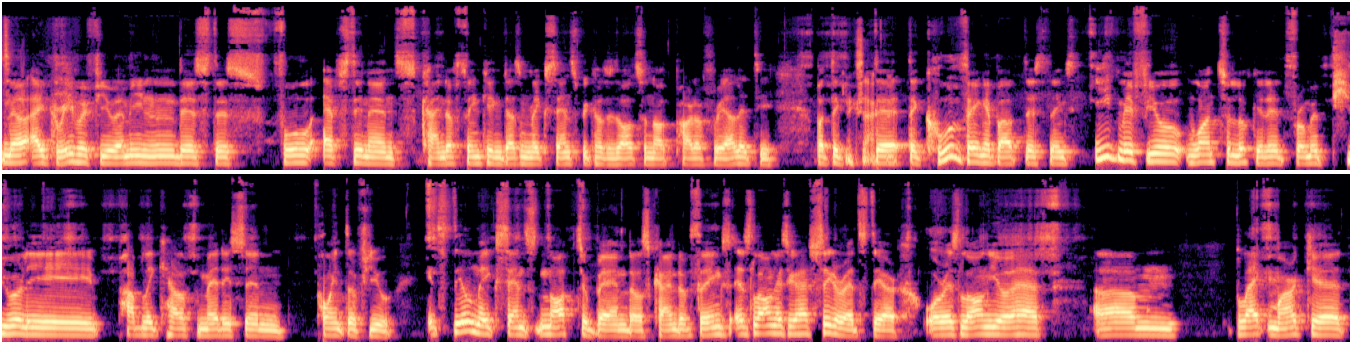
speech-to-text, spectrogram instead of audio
no, I agree with you. I mean, this this full abstinence kind of thinking doesn't make sense because it's also not part of reality. But the, exactly. the, the cool thing about these things, even if you want to look at it from a purely public health medicine point of view, it still makes sense not to ban those kind of things as long as you have cigarettes there or as long you have um, black market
